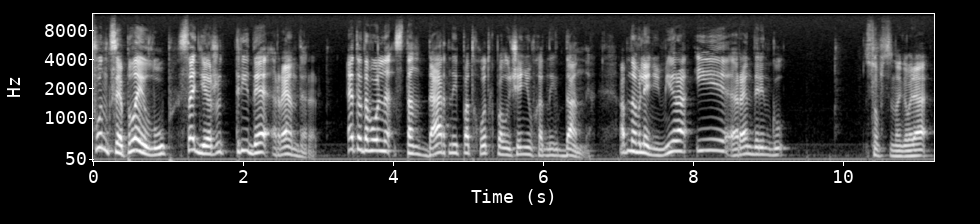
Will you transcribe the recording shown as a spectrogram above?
Функция PlayLoop содержит 3D рендерер. Это довольно стандартный подход к получению входных данных, обновлению мира и рендерингу, собственно говоря,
